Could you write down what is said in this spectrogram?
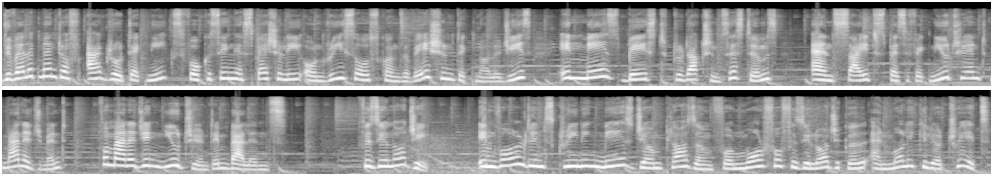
Development of agro techniques focusing especially on resource conservation technologies in maize-based production systems and site-specific nutrient management for managing nutrient imbalance. Physiology Involved in screening maize germplasm for morphophysiological and molecular traits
